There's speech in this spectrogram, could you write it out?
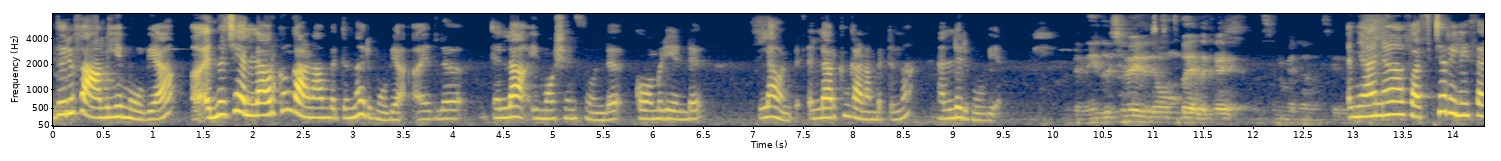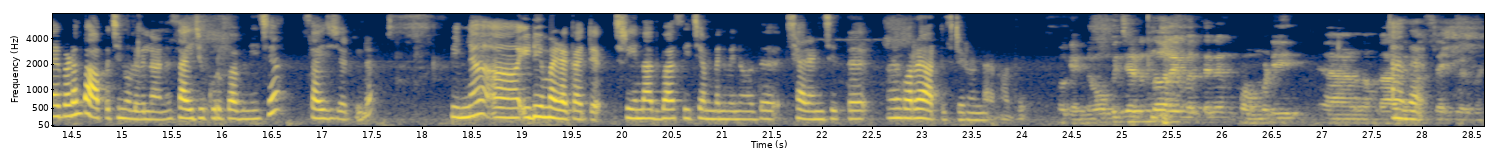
ഇതൊരു ഫാമിലി മൂവിയാ എന്ന് വെച്ചാൽ എല്ലാവർക്കും കാണാൻ പറ്റുന്ന ഒരു മൂവിയാ അതിൽ എല്ലാ ഇമോഷൻസും ഉണ്ട് കോമഡി ഉണ്ട് എല്ലാം ഉണ്ട്. എല്ലാവർക്കും കാണാൻ പറ്റുന്ന നല്ലൊരു മൂവിയാണ് ഞാൻ ഫസ്റ്റ് റിലീസായ പടം പാപ്പച്ചിനുള്ളിലാണ് സൈജു കുറുപ്പ് അഭിനയിച്ച സൈജു ചേട്ടന്റെ. പിന്നെ ഇടി ഇടിമഴക്കാറ്റ് ശ്രീനാഥ് ബാസി ചെമ്പൻ വിനോദ് ശരൺജിത്ത് അങ്ങനെ കുറേ അത്. ചേട്ടൻ എന്ന് പറയുമ്പോഴത്തേനും കോമഡി ആണ് നമ്മുടെ ആദ്യം അതെ. മനസ്സിലേക്ക് വരുന്നത്.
